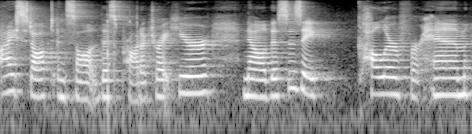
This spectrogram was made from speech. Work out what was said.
I stopped and saw this product right here. Now this is a color for him,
